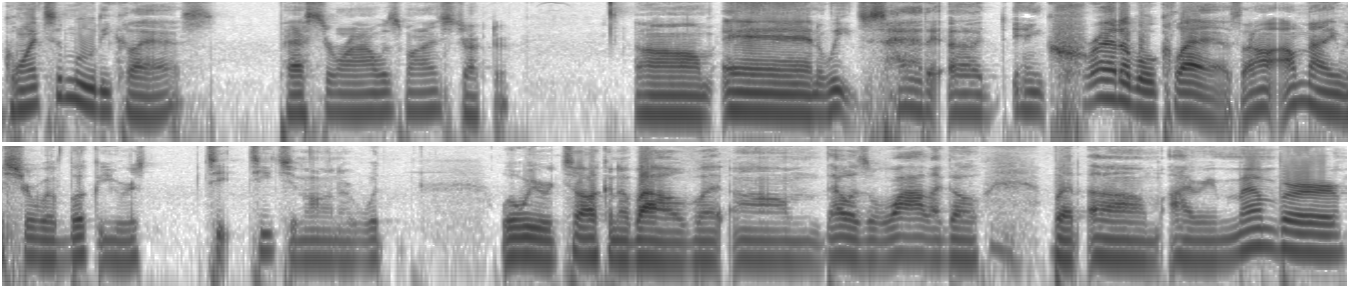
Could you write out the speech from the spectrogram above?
going to Moody class. Pastor Ron was my instructor. Um, and we just had an incredible class. I, I'm not even sure what book you were te- teaching on or what what we were talking about, but um, that was a while ago. But um, I remember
